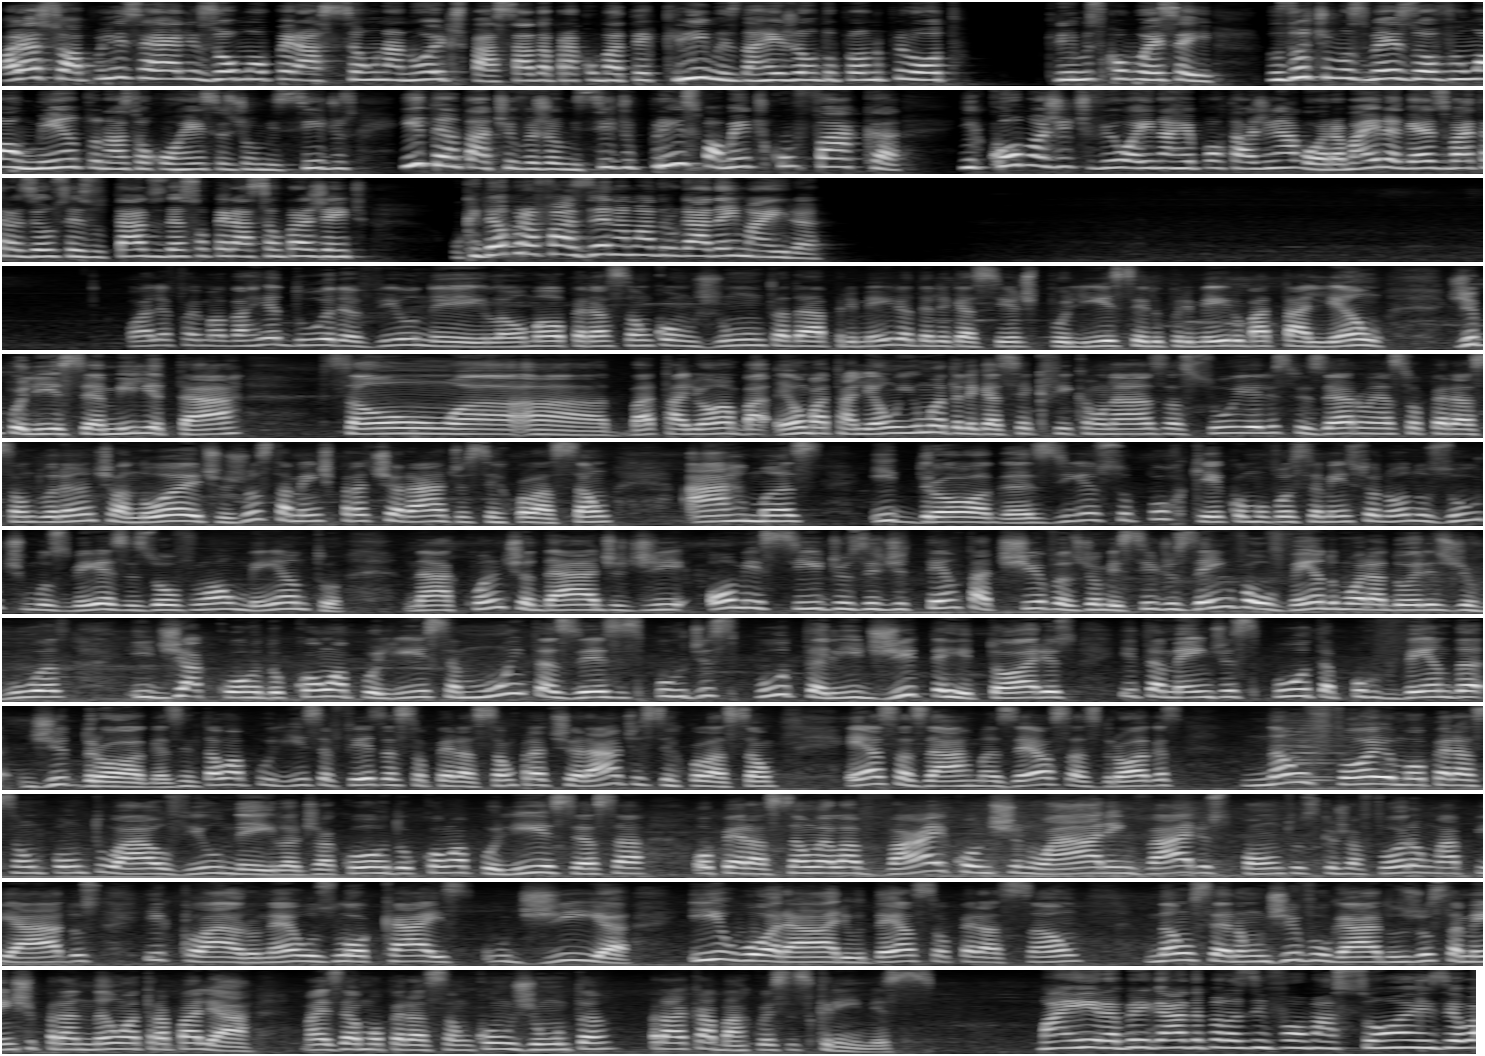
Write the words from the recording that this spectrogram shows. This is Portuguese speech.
Olha só, a polícia realizou uma operação na noite passada para combater crimes na região do Plano Piloto. Crimes como esse aí. Nos últimos meses houve um aumento nas ocorrências de homicídios e tentativas de homicídio, principalmente com faca. E como a gente viu aí na reportagem agora, a Maíra Guedes vai trazer os resultados dessa operação pra gente. O que deu para fazer na madrugada, hein, Maíra? Olha, foi uma varredura, viu, Neila? Uma operação conjunta da primeira delegacia de polícia e do primeiro batalhão de polícia militar. São a, a batalhão, é um batalhão e uma delegacia que ficam na Asa Sul e eles fizeram essa operação durante a noite justamente para tirar de circulação armas e drogas. Isso porque, como você mencionou, nos últimos meses houve um aumento na quantidade de homicídios e de tentativas de homicídios envolvendo moradores de ruas e, de acordo com a polícia, muitas vezes por disputa ali de territórios e também disputa por venda de drogas. Então a polícia fez essa operação para tirar de circulação essas armas, essas drogas. Não foi uma operação pontual, viu, Neila? De acordo com a polícia, essa operação ela vai continuar em vários pontos que já foram mapeados e, claro, né, os locais, o dia e o horário dessa operação não serão divulgados justamente para não atrapalhar, mas é uma operação conjunta para acabar com esses crimes. Maíra, obrigada pelas informações. Eu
